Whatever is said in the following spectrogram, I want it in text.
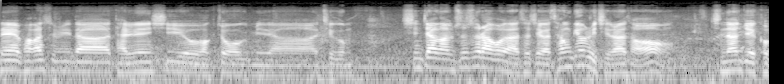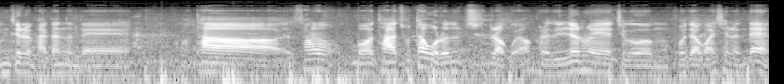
네 반갑습니다. 달리는 CEO 박종욱입니다. 지금 신장암 수술하고 나서 제가 3개월이 지나서 지난주에 검진을 받았는데 다 좋다고 그러시더라고요. 그래서 1년 후에 지금 보자고 하시는데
